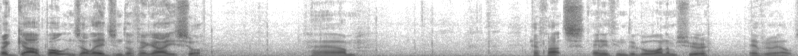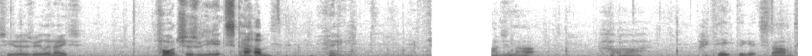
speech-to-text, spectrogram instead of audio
Big Gav Bilton's a legend of a guy, so um, if that's anything to go on, I'm sure everyone else here is really nice. Watch as we get stabbed. Imagine that. Oh, I'd hate to get stabbed.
